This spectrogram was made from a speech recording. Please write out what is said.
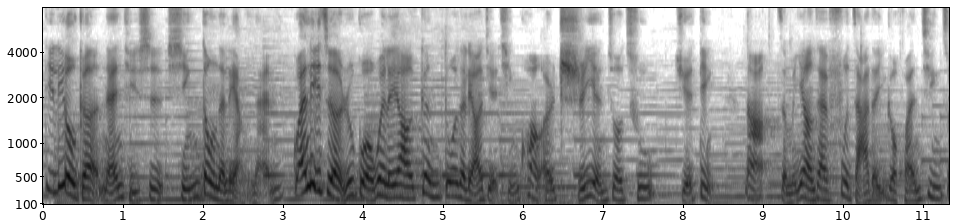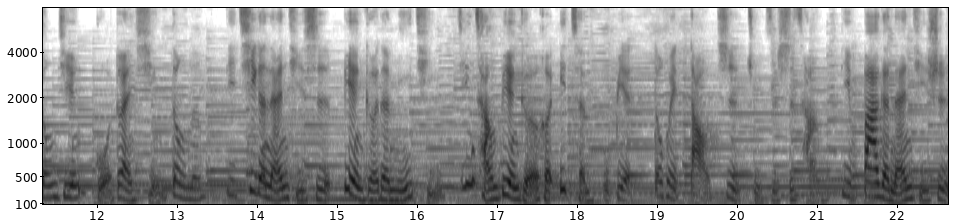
第六个难题是行动的两难。管理者如果为了要更多的了解情况而迟延做出决定。那怎么样在复杂的一个环境中间果断行动呢？第七个难题是变革的谜题，经常变革和一成不变都会导致组织失常。第八个难题是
